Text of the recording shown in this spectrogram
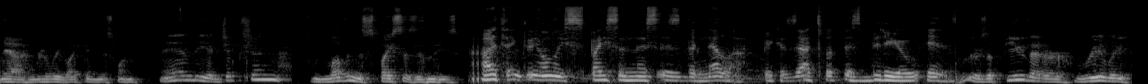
Yeah, I'm really liking this one. And the Egyptian. I'm loving the spices in these. I think the only spice in this is vanilla because that's what this video is. There's a few that are really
